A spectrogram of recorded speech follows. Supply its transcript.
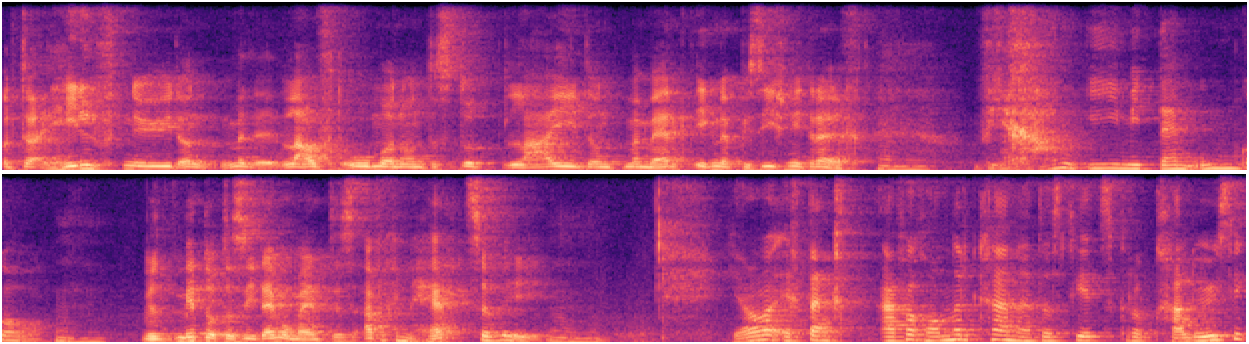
und da hilft nichts und man läuft um und es tut leid und man merkt, irgendetwas ist nicht recht. Mhm. Wie kann ich mit dem umgehen? Mhm. Weil mir tut das in dem Moment das einfach im Herzen weh. Mhm. Ja, ich denke, einfach anerkennen, dass du jetzt gerade keine Lösung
